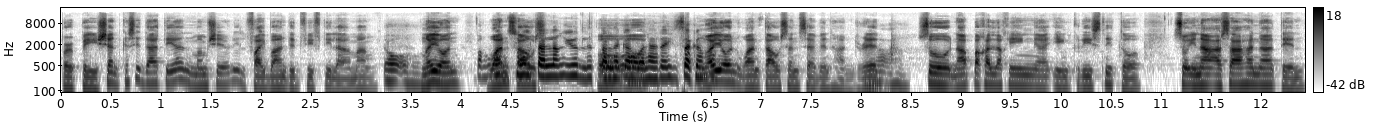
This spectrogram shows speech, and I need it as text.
per patient kasi dati yan Ma'am Cheryl 550 lamang. Oo. Ngayon Pang-konsulta 1,000 lang yun. Talaga, Oo. wala na yun sa gamot. Ngayon, 1,700. Ah. So, napakalaking uh, increase nito. So, inaasahan natin,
